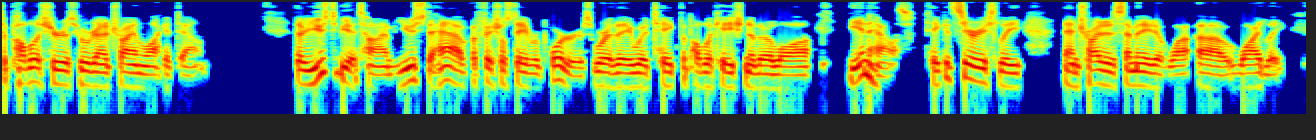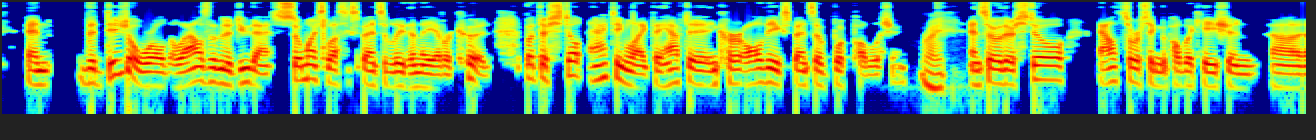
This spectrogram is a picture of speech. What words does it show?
to publishers who are going to try and lock it down. There used to be a time, used to have official state reporters where they would take the publication of their law in house, take it seriously, and try to disseminate it uh, widely. And the digital world allows them to do that so much less expensively than they ever could. But they're still acting like they have to incur all the expense of book publishing. Right. And so they're still outsourcing the publication uh,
